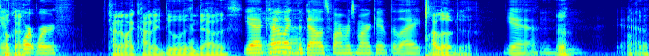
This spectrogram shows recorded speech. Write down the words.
in Okay. Fort Worth. Kind of like how they do it in Dallas. Yeah, kind of like the Dallas Farmers Market, but like, I love that. yeah, Yeah. yeah. Okay.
